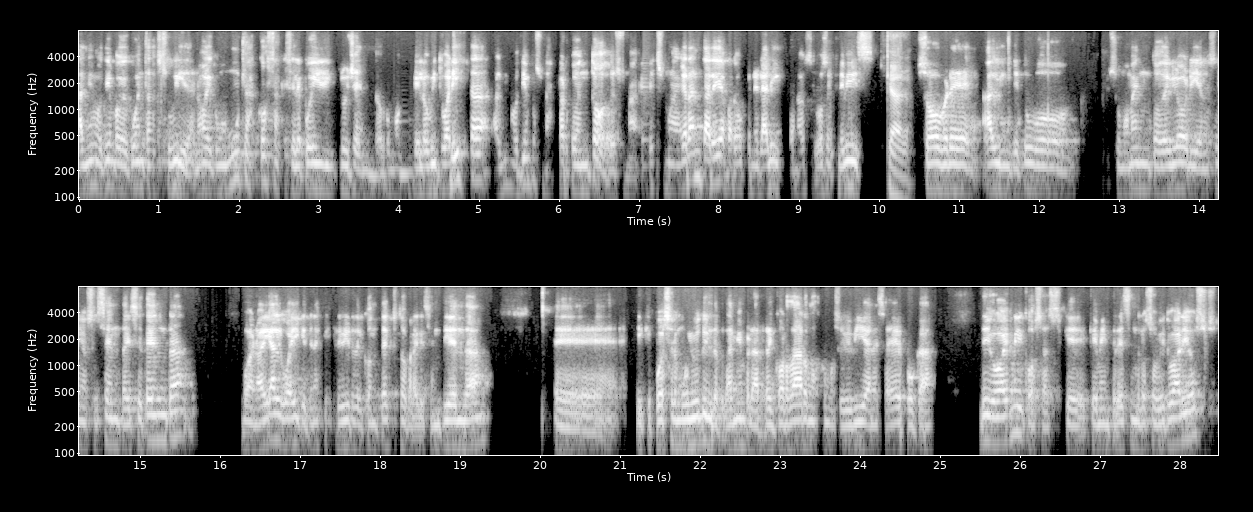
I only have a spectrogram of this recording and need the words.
al mismo tiempo que cuenta su vida, ¿no? Hay como muchas cosas que se le pueden ir incluyendo, como que el obituarista al mismo tiempo es un experto en todo, es una, es una gran tarea para un generalista, ¿no? Si vos escribís sobre alguien que tuvo su momento de gloria en los años 60 y 70, bueno, hay algo ahí que tenés que escribir del contexto para que se entienda eh, y que puede ser muy útil también para recordarnos cómo se vivía en esa época. Digo, hay mil cosas que, que me interesan de los obituarios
